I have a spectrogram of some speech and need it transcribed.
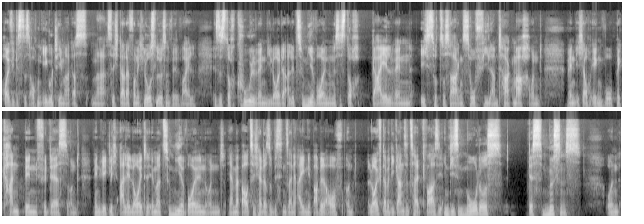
häufig ist das auch ein Ego-Thema, dass man sich da davon nicht loslösen will, weil es ist doch cool, wenn die Leute alle zu mir wollen und es ist doch geil, wenn ich sozusagen so viel am Tag mache und wenn ich auch irgendwo bekannt bin für das und wenn wirklich alle Leute immer zu mir wollen und ja, man baut sich halt da so ein bisschen seine eigene Bubble auf und läuft aber die ganze Zeit quasi in diesem Modus des Müssens. Und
